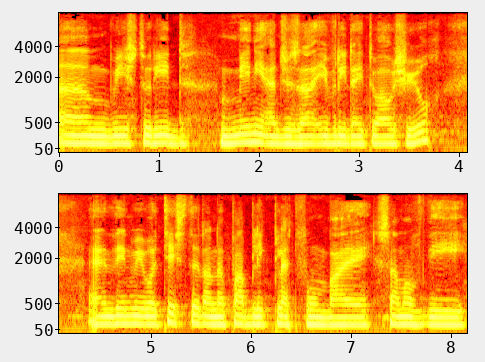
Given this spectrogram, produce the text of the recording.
Um, we used to read many ajza every day to our shuyukh. And then we were tested on a public platform by some of the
